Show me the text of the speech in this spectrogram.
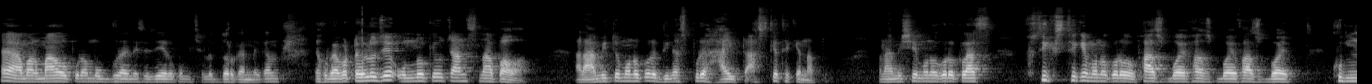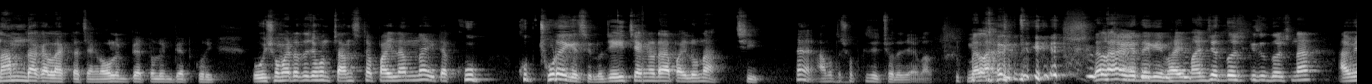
হ্যাঁ আমার মাও পুরা মুখ ঘুরাই নিছে যে, এরকম ছেলের দরকার নেই। কারণ দেখো, ব্যাপারটা হলো যে, অন্য কেউ চান্স না পাওয়া। আর আমি তো মনে করো দিনাজপুরে হাইট আজকে থেকে না তো। মানে আমি সে মনে করো ক্লাস সিক্স থেকে মনে করো first boy first boy first boy খুব নাম ডাকালা একটা চ্যাংরা, অলিম্পিয়াড অলিম্পিয়াড করি। তো ওই সময়টাতে যখন চান্সটা পাইলাম না, এটা খুব খুব ছড়ে গেছিল যে এই চ্যাংরাটা পাইলো না, ছি। হ্যাঁ আমার তো সবকিছুই চলে যায় ভালো মেলা আগে থেকে, মেলা আগে থেকে, ভাই, মানুষের দোষ, কিছু দোষ না। আমি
